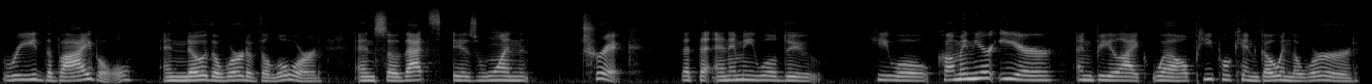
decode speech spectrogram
read the Bible and know the word of the Lord. And so that is one trick that the enemy will do. He will come in your ear and be like, well, people can go in the word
